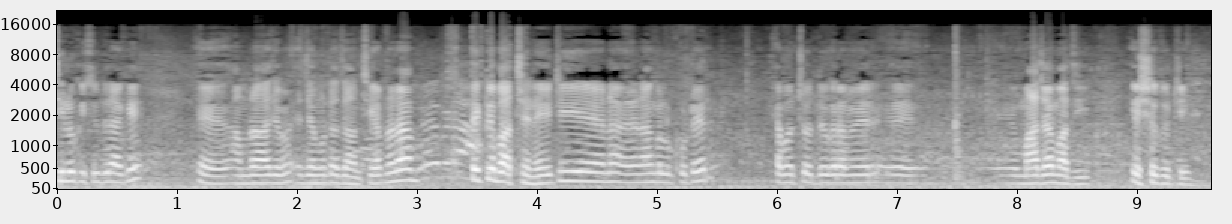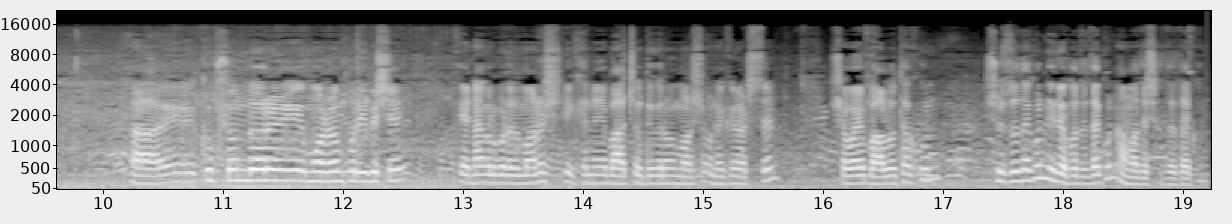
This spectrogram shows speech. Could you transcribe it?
ছিল কিছুদিন আগে। আমরা যেমনটা জানছি আপনারা দেখতে পাচ্ছেন এটি নাঙ্গলকোটের এবং চোদ্দ গ্রামের মাঝামাঝি এ, সেতুটি। খুব সুন্দর মনোরম পরিবেশে এ, নাগরকোটের মানুষ এখানে বা চোদ্দ গ্রামের মানুষ অনেকে আসছে। সবাই ভালো থাকুন সুস্থ থাকুন নিরাপদে থাকুন আমাদের সাথে থাকুন।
